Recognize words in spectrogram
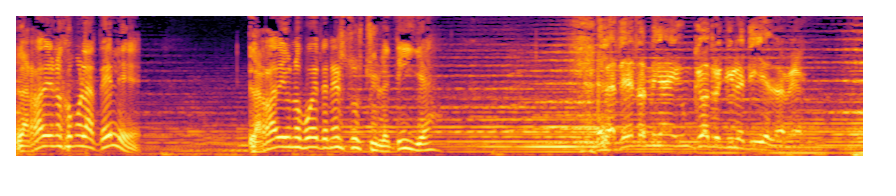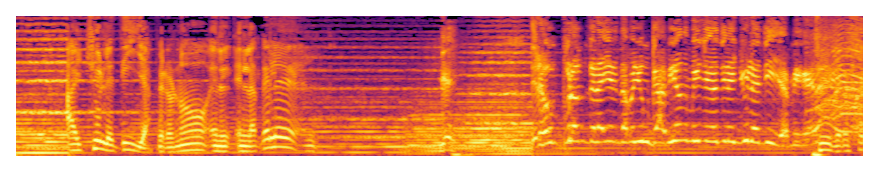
La radio no es como la tele. La radio uno puede tener sus chuletillas. En la tele también hay un que otro chuletilla también. Hay chuletillas, pero no. En, en la tele. De un camión y me dice que tiene chuletilla, Miguel. Sí, pero eso.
